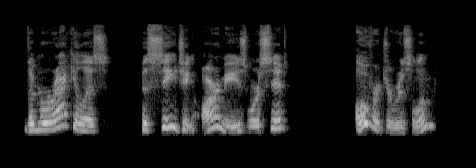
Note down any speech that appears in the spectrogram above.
the miraculous besieging armies were sent over Jerusalem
